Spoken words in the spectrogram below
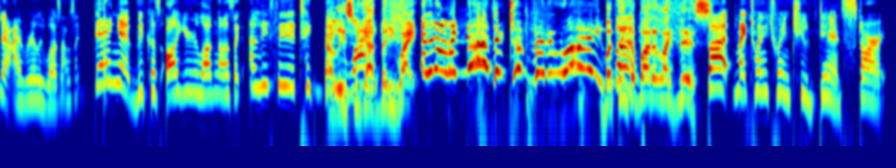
I really was. I was like, dang it, because all year long I was like, at least they didn't take Betty least we White. got Betty White. And then I was like, no, they took Betty White. But, think about it like this. But my 2022 didn't start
